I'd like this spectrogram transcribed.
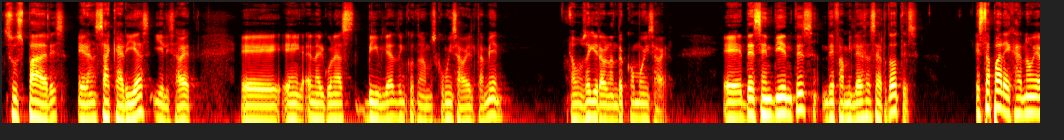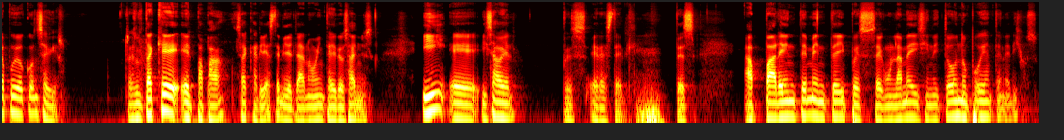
Sus padres eran Zacarías y Elizabeth. Eh, en, algunas Biblias lo encontramos como Isabel también. Vamos a seguir hablando como Isabel. Eh, descendientes de familia de sacerdotes. Esta pareja no había podido concebir. Resulta que el papá, Zacarías, tenía ya 92 años y eh, Isabel, pues era estéril. Entonces, aparentemente, y pues según la medicina y todo, no podían tener hijos.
